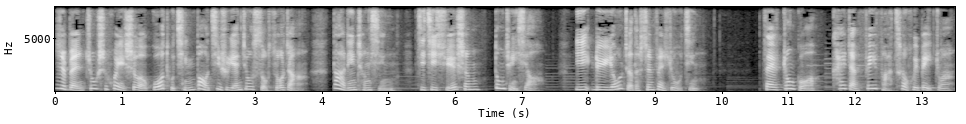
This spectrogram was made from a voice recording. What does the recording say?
日本株式会社国土情报技术研究所所长大林成行及其学生东俊孝，以旅游者的身份入境，在中国开展非法测绘被抓。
